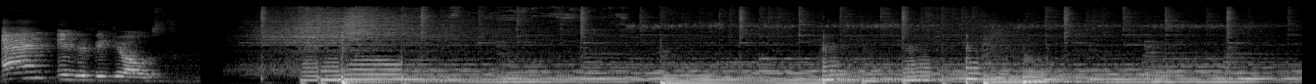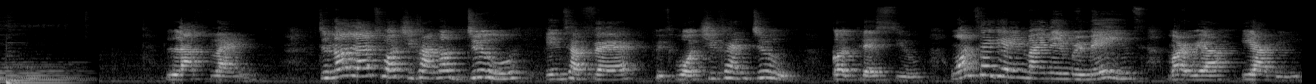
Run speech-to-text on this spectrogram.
and individuals. Last line. Do not let what you cannot do interfere with what you can do. God bless you. Once again, my name remains Maria Iabi.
